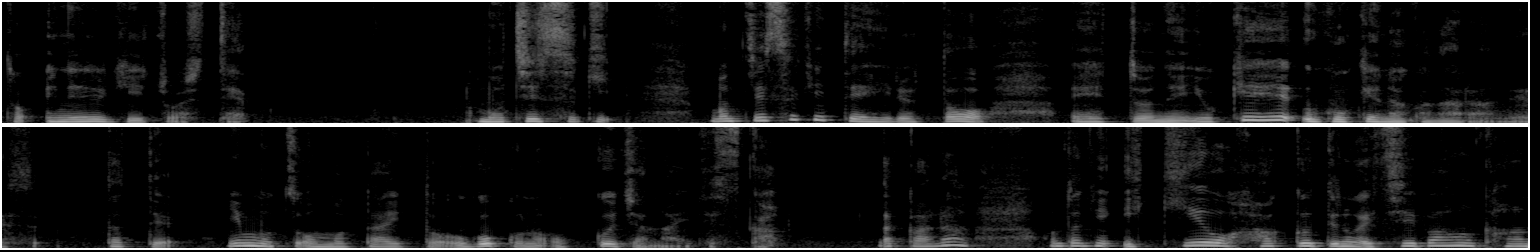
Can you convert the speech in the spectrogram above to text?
そうエネルギーとして。持ちすぎ。持ちすぎていると,、えー、っとね、余計動けなくなるんです。だって荷物重たいと動くの億劫じゃないですか。だから本当に息を吐くっていうのが一番簡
